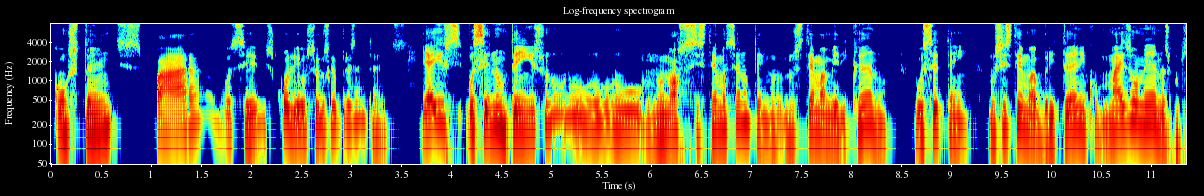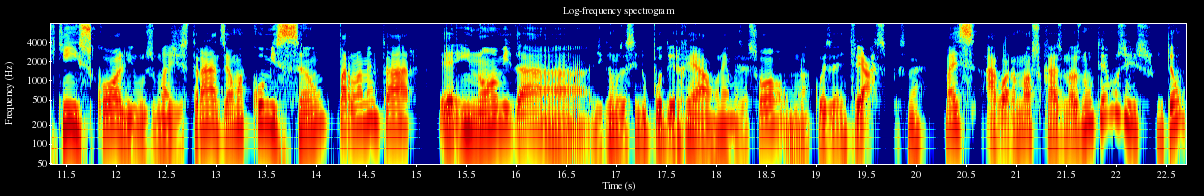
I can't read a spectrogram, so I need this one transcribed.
constantes para você escolher os seus representantes. E aí você não tem isso no, no, no, no nosso sistema, você não tem. No, no, sistema americano, você tem. No sistema britânico, mais ou menos, porque quem escolhe os magistrados é uma comissão parlamentar é, em nome da, digamos assim, do poder real, né? Mas é só uma coisa entre aspas, né? Mas agora, no nosso caso, nós não temos isso. Então,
